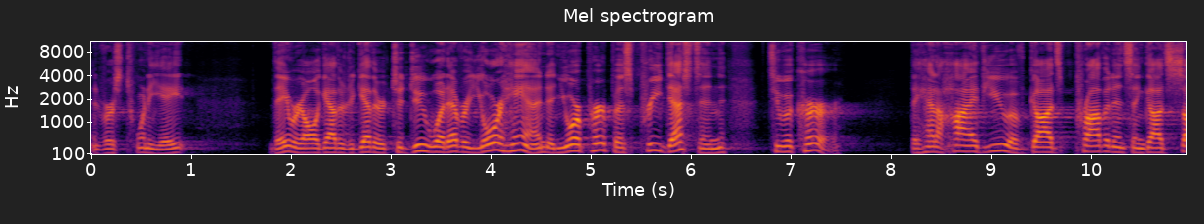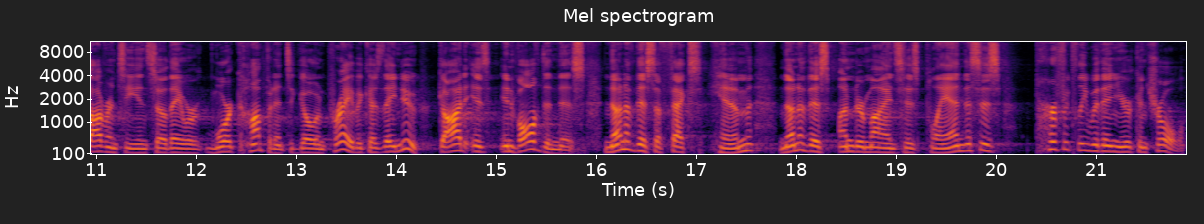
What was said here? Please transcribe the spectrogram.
In verse 28, they were all gathered together to do whatever your hand and your purpose predestined to occur. They had a high view of God's providence and God's sovereignty, and so they were more confident to go and pray because they knew God is involved in this. None of this affects Him, none of this undermines His plan. This is perfectly within your control.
